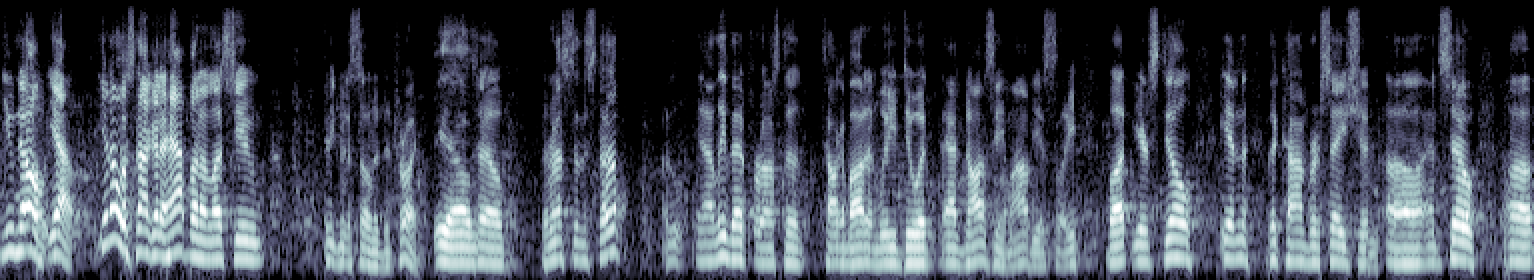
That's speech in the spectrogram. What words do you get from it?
you know, yeah, you know it's not going to happen unless you beat Minnesota, Detroit. Yeah. So the rest of the stuff, you I leave that for us to talk about, and we do it ad nauseum, obviously. But you're still in the conversation, uh, and so uh,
